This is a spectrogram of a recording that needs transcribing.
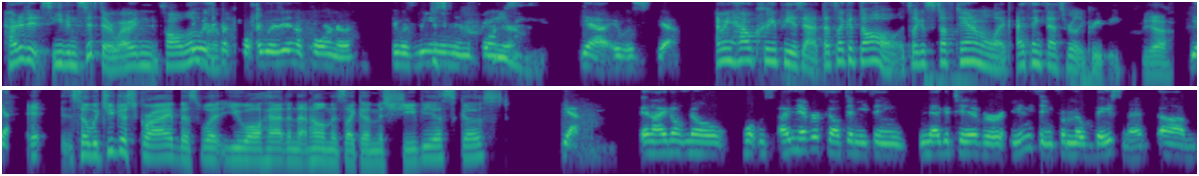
how did it even sit there? Why didn't it fall it over? Was a, it was in a corner. It was leaning just in the corner. Yeah, it was. Yeah. I mean, how creepy is that? That's like a doll. It's like a stuffed animal. Like, I think that's really creepy. Yeah. Yeah. It, so, would you describe as what you all had in that home as like a mischievous ghost? Yeah and I don't know what was. I never felt anything negative or anything from the basement. Um,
